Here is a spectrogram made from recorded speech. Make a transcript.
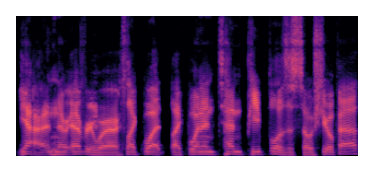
Yeah, and they're everywhere. Like what? Like one in 10 people is a sociopath?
